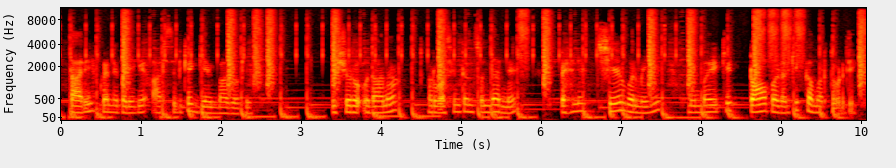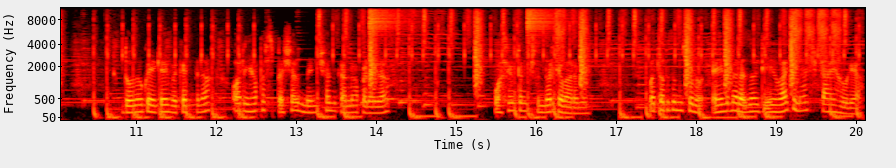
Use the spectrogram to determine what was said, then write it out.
तारीफ़ करनी पड़ेगी आरसीबी के गेंदबाजों की। ईश्वर उदाना और वाशिंगटन सुंदर ने पहले छः ओवर में ही मुंबई के टॉप ऑर्डर की कमर तोड़ दी। दोनों को एक एक विकेट मिला और यहाँ पर स्पेशल मेंशन करना पड़ेगा वाशिंगटन सुंदर के बारे में। मतलब तुम सुनो एंड में रिज़ल्ट ये हुआ कि मैच टाई हो गया।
